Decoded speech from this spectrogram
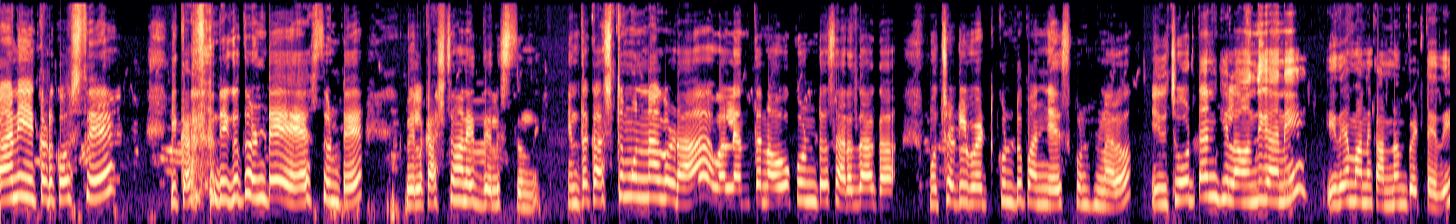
కానీ ఇక్కడికి వస్తే ఇక్కడ దిగుతుంటే వేస్తుంటే వీళ్ళ కష్టం అనేది తెలుస్తుంది. ఇంత కష్టం ఉన్నా కూడా వాళ్ళు ఎంత నవ్వుకుంటూ సరదాగా ముచ్చట్లు పెట్టుకుంటూ పని చేసుకుంటున్నారో ఇది చూడటానికి ఇలా ఉంది కానీ ఇదే మనకు అన్నం పెట్టేది.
